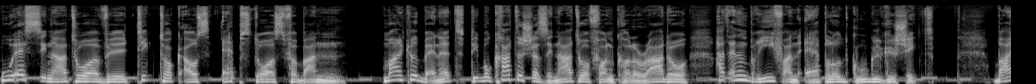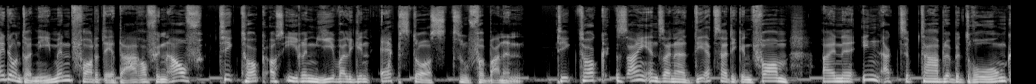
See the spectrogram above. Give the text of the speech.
US-Senator will TikTok aus App Stores verbannen. Michael Bennett, demokratischer Senator von Colorado, hat einen Brief an Apple und Google geschickt. Beide Unternehmen fordert er daraufhin auf, TikTok aus ihren jeweiligen App Stores zu verbannen. TikTok sei in seiner derzeitigen Form eine inakzeptable Bedrohung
